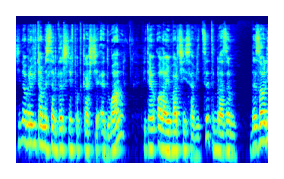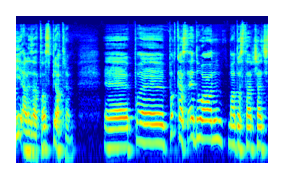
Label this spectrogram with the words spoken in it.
Dzień dobry, witamy serdecznie w podcaście Ed1. Witają Ola i Marcin Sawicy, tym razem bez Oli, ale za to z Piotrem. E, e, Podcast Ed1 ma dostarczać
